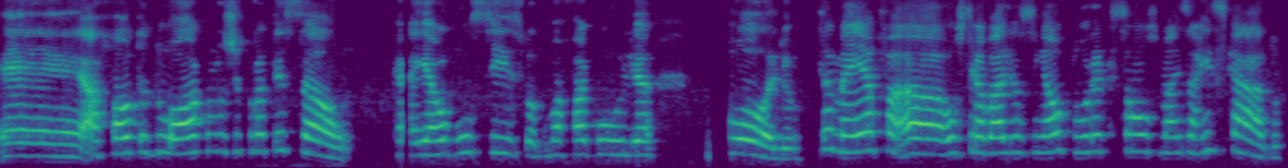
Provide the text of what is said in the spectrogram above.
é a falta do óculos de proteção, cair algum cisco, alguma fagulha no olho. Também a, a, os trabalhos em altura, que são os mais arriscados.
